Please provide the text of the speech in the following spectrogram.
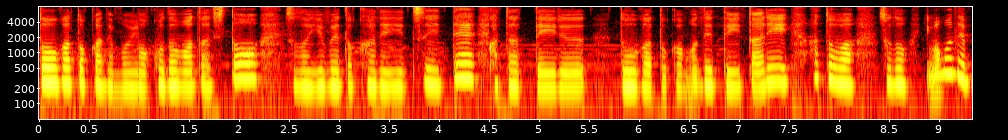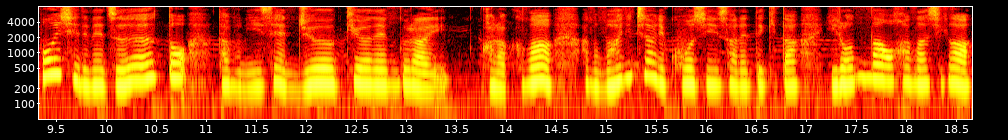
動画とかでも今子供たちとその夢と金について語っている動画とかも出ていたり、あとは、その、今まで Voicy でね、ずーっと、多分2019年ぐらいからかな、あの、毎日のように更新されてきたいろんなお話が、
